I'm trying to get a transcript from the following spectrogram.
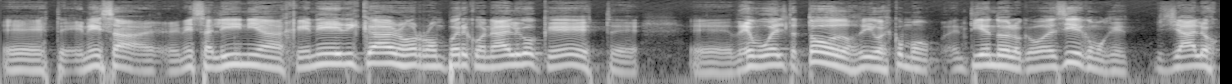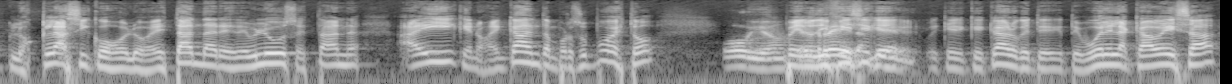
eh, este, en, esa, en esa línea genérica, ¿no? Romper con algo que este, eh, dé vuelta todos. Digo, es como, entiendo lo que vos decís, como que ya los, los clásicos o los estándares de blues están ahí, que nos encantan, por supuesto, Obvio. pero difícil que- que, claro, que te, te vuele la cabeza,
